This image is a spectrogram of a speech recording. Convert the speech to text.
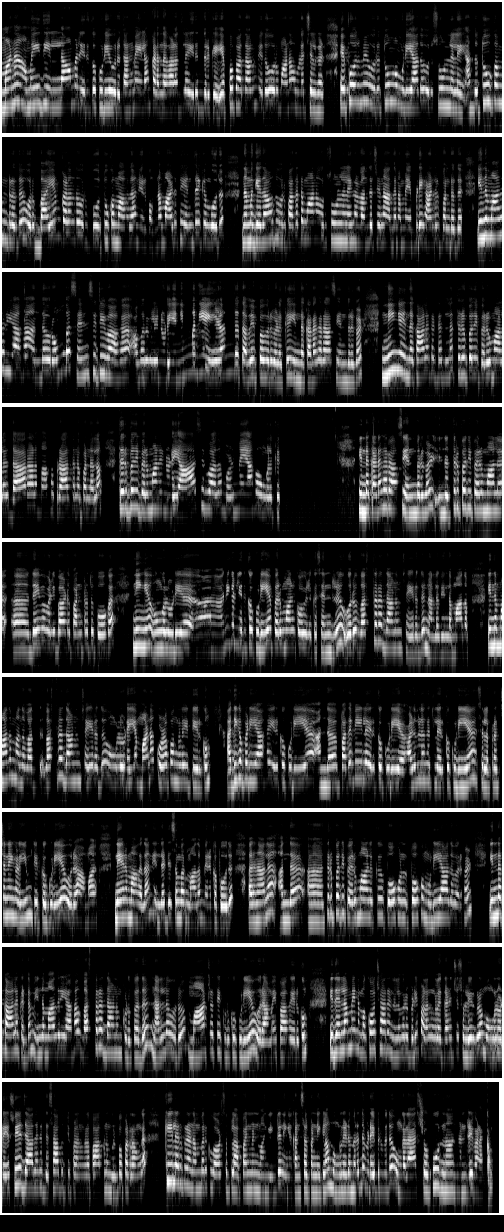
மன அமைதி இல்லாமல் இருக்கக்கூடிய ஒரு தன்மையெல்லாம் கடந்த காலத்துல இருந்திருக்கு. எப்ப பார்த்தாலும் ஏதோ ஒரு மன உளைச்சல்கள் எப்போதுமே ஒரு தூங்க முடியாத ஒரு சூழ்நிலை அந்த தூக்கம்ன்றது ஒரு பயம் கலந்த ஒரு தூக்கமாக தான் இருக்கும். நம்ம அடுத்து எந்திரிக்கும் போது நமக்கு ஏதாவது ஒரு பதட்டமான ஒரு சூழ்நிலைகள் வந்துச்சுன்னா அதை நம்ம எப்படி ஹேண்டில் பண்றது? இந்த மாதிரியாக அந்த ரொம்ப சென்சிட்டிவாக அவர்களினுடைய நிம்மதியை இழந்து தவிப்பவர்களுக்கு இந்த கடகராசி என்பர்கள் நீங்க இந்த காலகட்டத்துல திருப்பதி பெருமாளை தாராளமாக பிரார்த்தனை பண்ணலாம். திருப்பதி பெருமாளினுடைய ஆசிர்வாதம் முழுமையாக உங்களுக்கு இந்த கடகராசி என்பர்கள் இந்த திருப்பதி பெருமாளை தெய்வ வழிபாடு பண்றது போக நீங்க உங்களுடைய அருகில் இருக்கக்கூடிய பெருமாள் கோவிலுக்கு சென்று ஒரு வஸ்திர தானம் செய்யறது நல்லது. இந்த மாதம் இந்த மாதம் அந்த வஸ்திர தானம் செய்யறது உங்களுடைய மன குழப்பங்களை தீர்க்கும். அதிகப்படியாக இருக்கக்கூடிய அந்த பதவியில இருக்கக்கூடிய அலுவலகத்துல இருக்கக்கூடிய சில பிரச்சனைகளையும் தீர்க்கக்கூடிய ஒரு அம நேரமாக தான் இந்த டிசம்பர் மாதம் இருக்க போகுது. அதனால அந்த திருப்பதி பெருமாளுக்கு போக போக முடியாதவர்கள் இந்த காலகட்டம் இந்த மாதிரியாக வஸ்திர தானம் கொடுப்பது நல்ல ஒரு மாற்றத்தை கொடுக்கக்கூடிய ஒரு அமைப்பாக இருக்கும். இது எல்லாமே நம்ம கோச்சார நிலவரப்படி பலன்களை கணிச்சு சொல்லியிருக்கிறோம். உங்களுடைய சுய ஜாதக திசாபுத்தி பலன்களை பார்க்கணும் விருப்பப்படுறவங்க கீழே இருக்கிற நம்பருக்கு வாட்ஸ்அப்ல அப்பாயின்மெண்ட் வாங்கிக்கிட்டு நீங்க கன்சல்ட் பண்ணிக்கலாம். உங்களிடமிருந்து விடைபெறுவது உங்கள் ஆஸ்ட்ரோ பூர்ணா நன்றி வணக்கம்.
